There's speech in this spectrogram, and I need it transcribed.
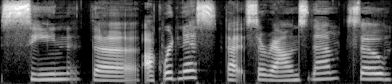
seen the awkwardness that surrounds them. So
